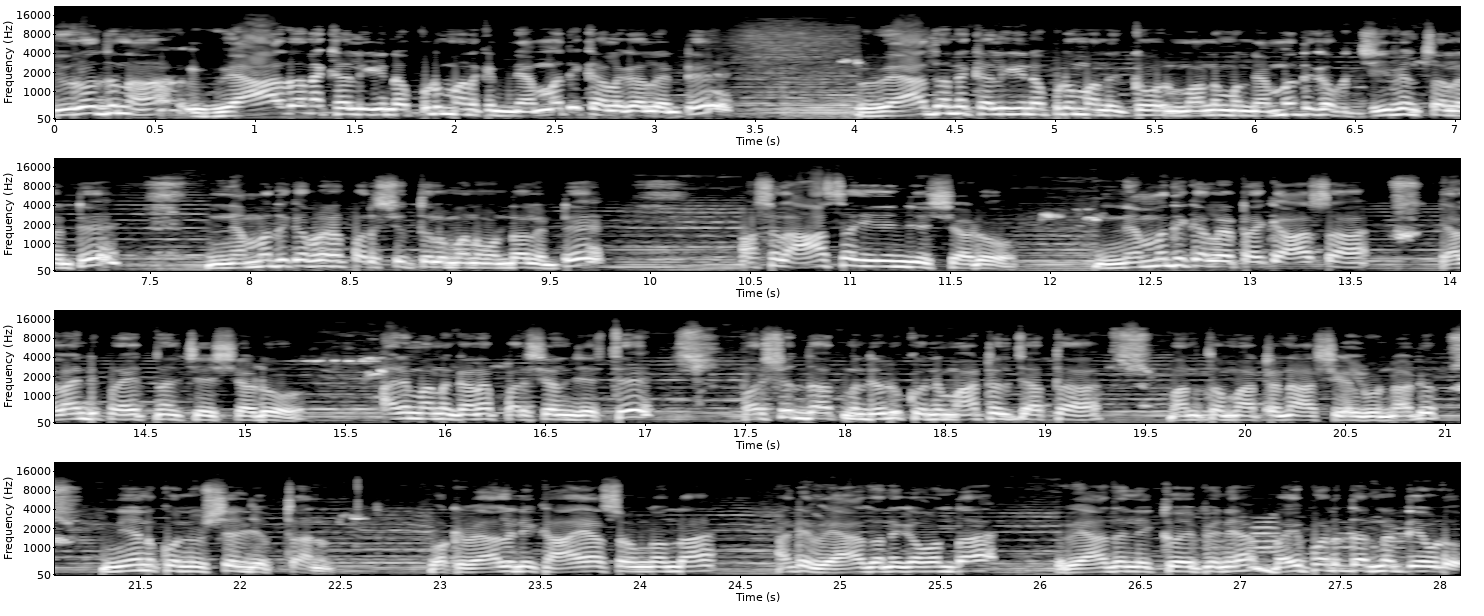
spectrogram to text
ఈ రోజున వేదన కలిగినప్పుడు మనకి నెమ్మది కలగాలంటే వేదన కలిగినప్పుడు మనకు మనం నెమ్మదిగా జీవించాలంటే నెమ్మదికరమైన పరిస్థితుల్లో మనం ఉండాలంటే అసలు ఆశ ఏం చేశాడు? నెమ్మది కలగటానికి ఆశ ఎలాంటి ప్రయత్నాలు చేశాడు? అని మనం కనుక పరిశీలన చేస్తే పరిశుద్ధాత్మ దేవుడు కొన్ని మాటల చేత మనతో మాట్లాడిన ఆశ కలిగి ఉన్నాడు. నేను కొన్ని విషయాలు చెప్తాను. ఒకవేళ నీకు ఆయాసంగా ఉందా? అంటే వేదనగా ఉందా? వేదనలు ఎక్కువైపోయినాయా? భయపడద్దన్న దేవుడు.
